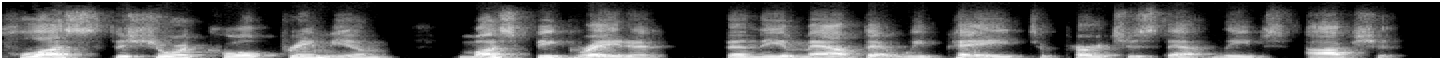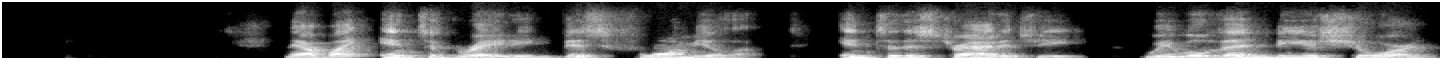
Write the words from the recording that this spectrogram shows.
plus the short call premium must be greater than the amount that we paid to purchase that leaps option. Now, by integrating this formula into the strategy, we will then be assured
